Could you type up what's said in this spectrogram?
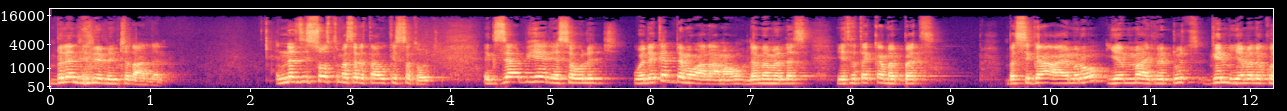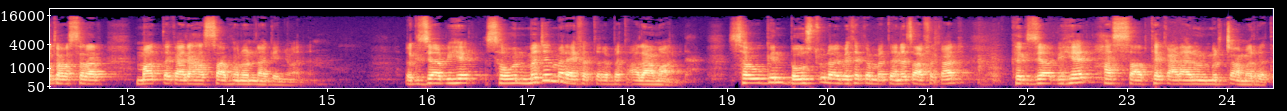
ብለን ልንል እንችላለን? እነዚህ ሶስት መሰረታዊ ክስተቶች እግዚአብሔር የሰው ልጅ ወደ ቀደመው ዓላማው ለመመለስ የተጠቀመበት በስጋ አእምሮ የማይረዱት ግን የመለኮታዊ አሰራር ማጠቃለያ ሀሳብ ሆኖ እናገኘዋለን። እግዚአብሔር ሰውን መጀመሪያ የፈጠረበት ዓላማ አለ። ሰው ግን በውስጡ ላይ በተቀመጠ ነፃ ፈቃድ ከእግዚአብሔር ሀሳብ ተቃራኒውን ምርጫ መረጠ።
